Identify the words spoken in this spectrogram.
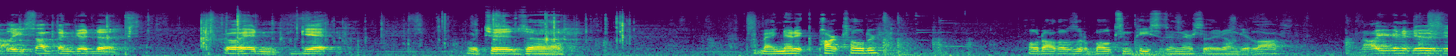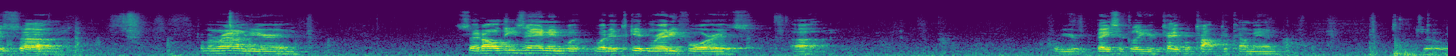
Probably something good to go ahead and get, which is uh, magnetic parts holder. Hold all those little bolts and pieces in there so they don't get lost. And all you're gonna do is just uh, come around here and set all these in and what, what it's getting ready for is uh, for your, basically your tabletop to come in. So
